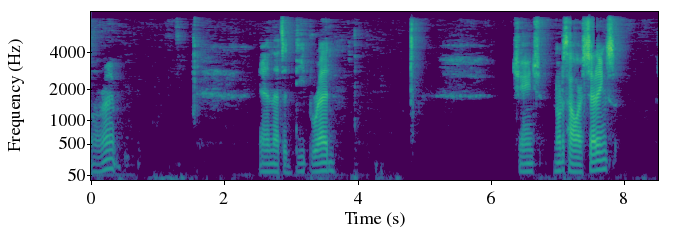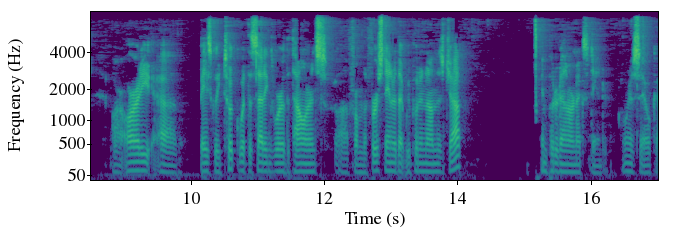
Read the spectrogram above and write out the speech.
Alright. And that's a deep red. Change. Notice how our settings are already uh, basically took what the settings were, the tolerance uh, from the first standard that we put in on this job, and put it on our next standard. We're going to say OK.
